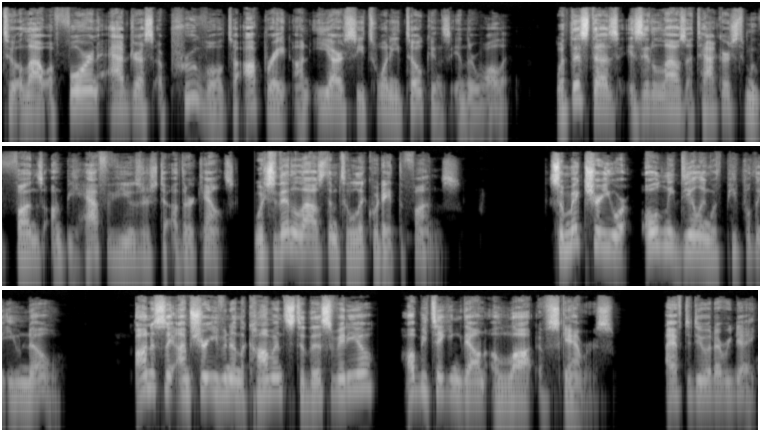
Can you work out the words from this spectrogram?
to allow a foreign address approval to operate on ERC20 tokens in their wallet. What this does is it allows attackers to move funds on behalf of users to other accounts, which then allows them to liquidate the funds. So make sure you are only dealing with people that you know. Honestly, I'm sure even in the comments to this video, I'll be taking down a lot of scammers. I have to do it every day.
